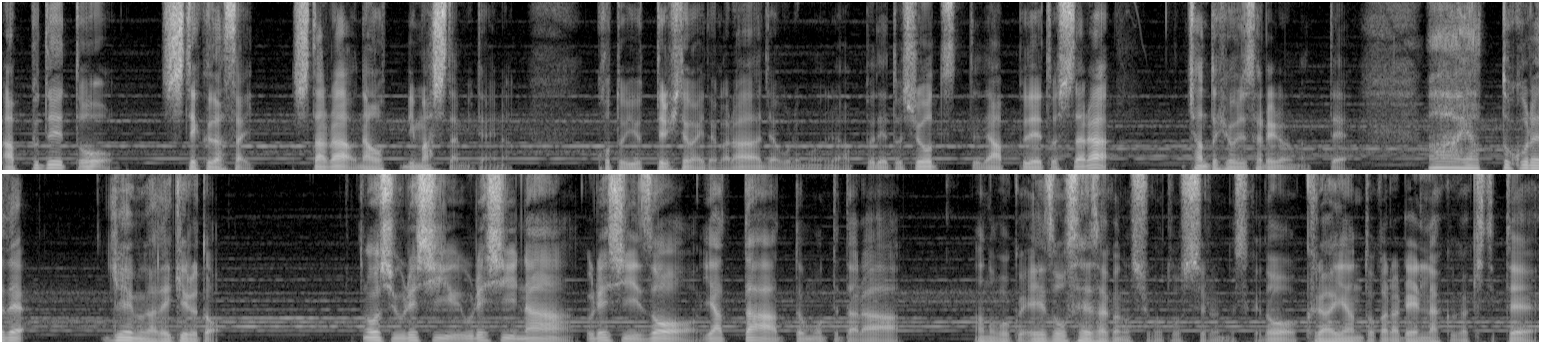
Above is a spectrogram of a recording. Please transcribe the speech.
アップデートをしてください。したら治りましたみたいなこと言ってる人がいたから、じゃあ俺もアップデートしようっつってでアップデートしたら、ちゃんと表示されるようになって、ああ、やっとこれでゲームができると。よし、嬉しい、嬉しいな、嬉しいぞ、やったって思ってたら、あの僕映像制作の仕事をしてるんですけど、クライアントから連絡が来てて、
